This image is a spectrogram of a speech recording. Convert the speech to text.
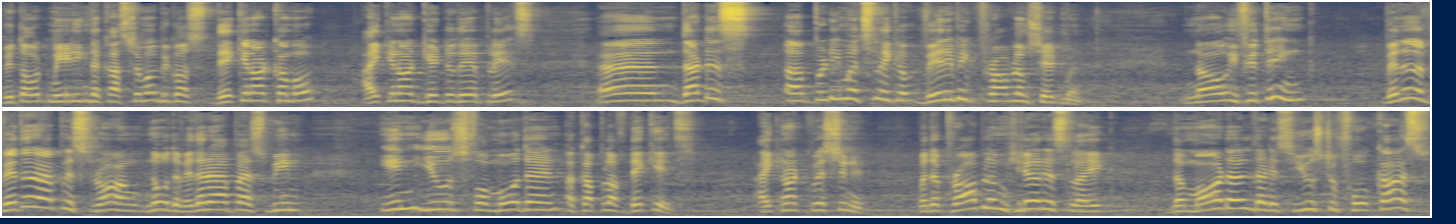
without meeting the customer because they cannot come out. I cannot get to their place. And that is pretty much like a very big problem statement. Now, if you think whether the weather app is wrong, no, the weather app has been in use for more than a couple of decades. I cannot question it. But the problem here is like the model that is used to forecast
